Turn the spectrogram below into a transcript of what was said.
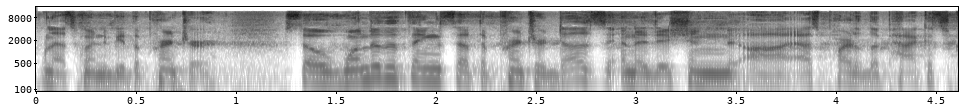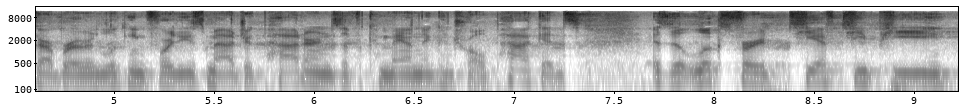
And that's going to be the printer. So one of the things that the printer does in addition uh, as part of the packet scrubber looking for these magic patterns of command and control packets is it looks for TFTP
